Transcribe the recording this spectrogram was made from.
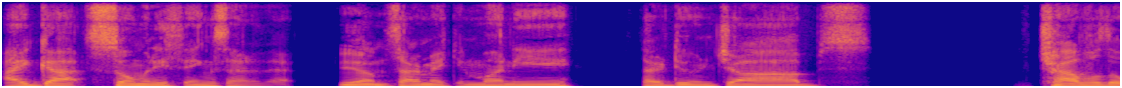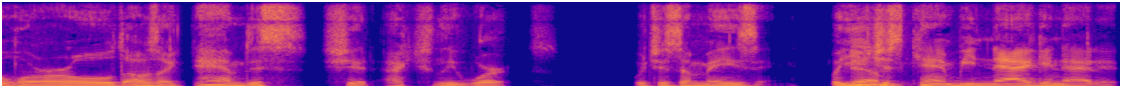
I got so many things out of that. yeah. Started making money, started doing jobs, travel the world. I was like, damn, this shit actually works, which is amazing. But you Yeah. just can't be nagging at it.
